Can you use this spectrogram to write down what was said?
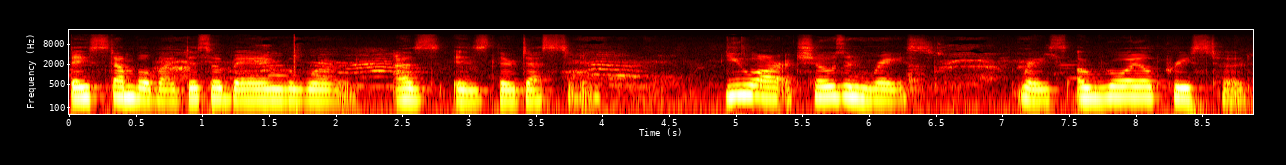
They stumble by disobeying the word, as is their destiny. You are a chosen race race, a royal priesthood,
